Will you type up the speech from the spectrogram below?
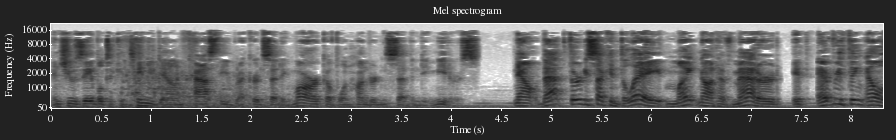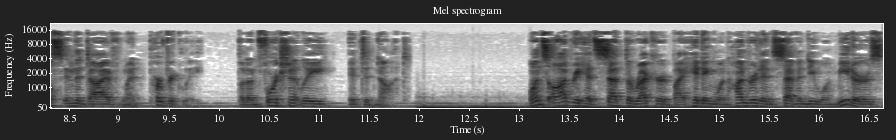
and she was able to continue down past the record setting mark of 170 meters. Now, that 30 second delay might not have mattered if everything else in the dive went perfectly, but unfortunately, it did not. Once Audrey had set the record by hitting 171 meters,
